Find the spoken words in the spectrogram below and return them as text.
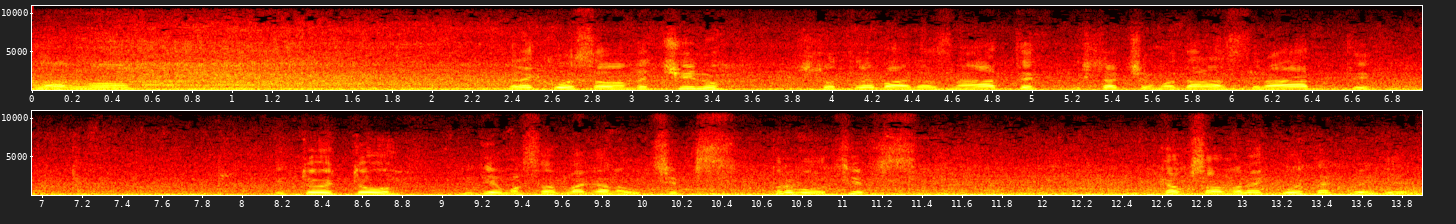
Uglavnom, rekao sam vam većinu što treba da znate i šta ćemo danas raditi. I to je to. Idemo sad lagano u Cips. Prvo u Cips. Kako sam vam rekao, tako idemo.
